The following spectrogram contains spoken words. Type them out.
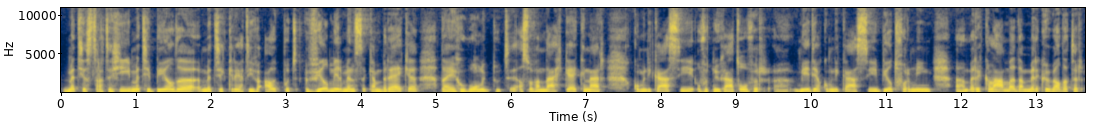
met je strategie, met je beelden, met je creatieve output veel meer mensen kan bereiken dan je gewoonlijk doet. Als we vandaag kijken naar communicatie, of het nu gaat over mediacommunicatie, beeldvorming, reclame, dan merken we wel dat er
